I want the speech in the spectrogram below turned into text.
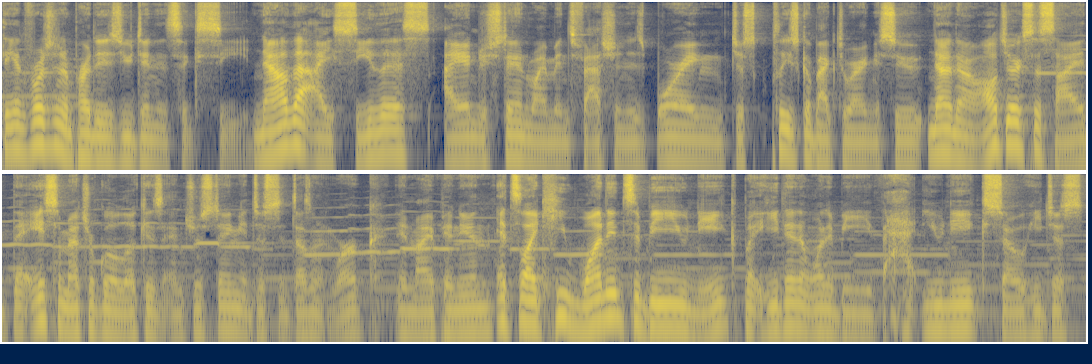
the unfortunate part is you didn't succeed. Now that I see this, I understand why men's fashion is boring. Just please go back to wearing a suit. No, no, all jokes aside, the asymmetrical look is interesting. It just, it doesn't work in my opinion. It's like he wanted to be unique, but he didn't want to be that unique. So he just,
